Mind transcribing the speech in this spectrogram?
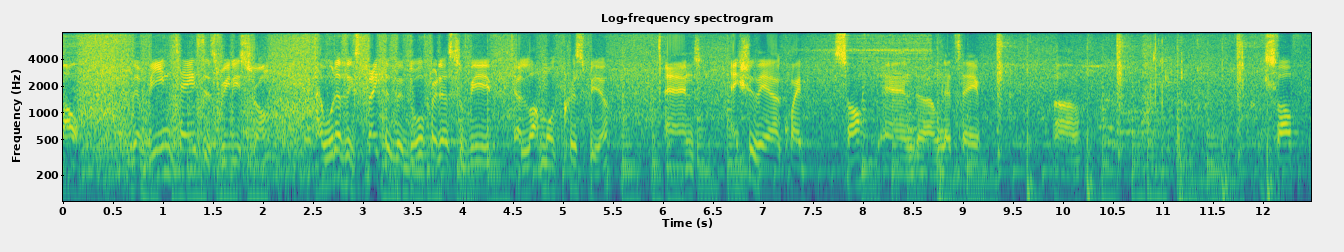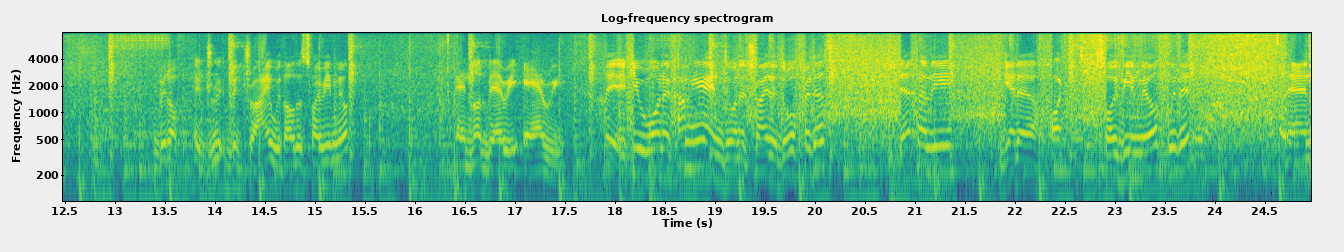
Wow, the bean taste is really strong. I would have expected the dough fritters to be a lot more crispier, and actually they are quite soft and um, let's say uh, soft, bit of a bit dry without the soybean milk, and not very airy. If you want to come here and want to try the dough fritters, definitely get a hot soybean milk with it and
